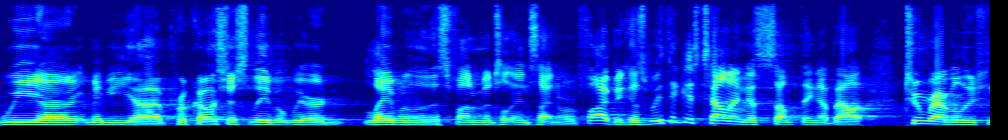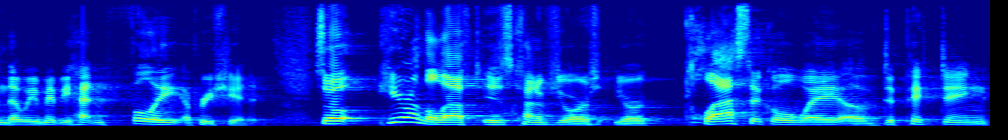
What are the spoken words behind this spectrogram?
we are maybe uh, precociously, but we are labeling this fundamental insight number five because we think it's telling us something about tumor evolution that we maybe hadn't fully appreciated. So here on the left is kind of your, your classical way of depicting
